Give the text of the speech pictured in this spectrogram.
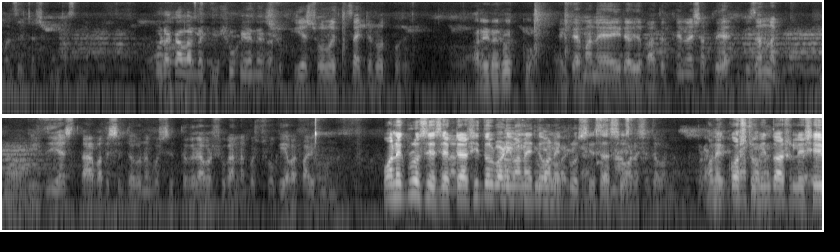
আমার যেটা সে বন্ধু আছে না। ওটা কালারটা কি? শুকিয়ে এনে করে শুকিয়ে ষোলো চারটা রোদ পড়ে। আর এটা রোদ কম? এইটা মানে এটা ওই যে ভাতের ফ্যানের সাথে ভিজান লাগবে। ভিজিয়ে তার পাতে সিদ্ধ করে সিদ্ধ করে আবার শুকান রাখব শুকিয়ে আবার পারি কোনো না অনেক প্রসেস একটা শীতল বাড়ি বানাইতে অনেক প্রসেস আছে। অনেক কষ্ট কিন্তু আসলে সেই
